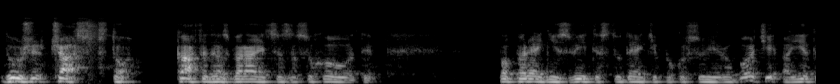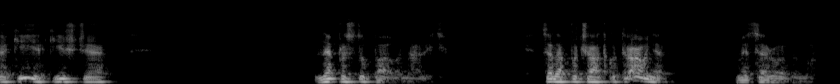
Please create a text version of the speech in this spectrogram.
дуже часто кафедра збирається заслуховувати попередні звіти студентів по курсовій роботі, а є такі, які ще не приступали навіть. Це на початку травня ми це робимо.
